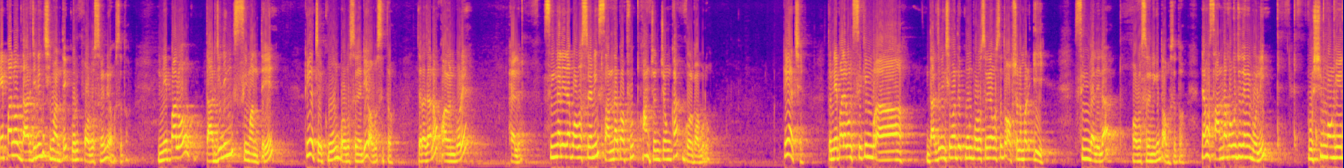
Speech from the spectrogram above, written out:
নেপাল ও দার্জিলিং সীমান্তে কোন পর্বশ্রেণী অবস্থিত? নেপাল ও দার্জিলিং সীমান্তে ঠিক আছে? কোন পর্বতশ্রেণীটি অবস্থিত? যারা জানো কমেন্ট করে ফেলো সিঙ্গালীলা পর্বতশ্রেণী সান্দাকফু কাঞ্চনজঙ্ঘা, গোলগাবুরু। ঠিক আছে? তো নেপাল এবং সিকিম দার্জিলিং সীমান্তে কোন পর্বতশ্রেণী অবস্থিত? অপশন নাম্বার ই সিঙ্গালীলা পর্বতশ্রেণী কিন্তু অবস্থিত। দেখো সান্দাকফু যদি আমি বলি, পশ্চিমবঙ্গের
